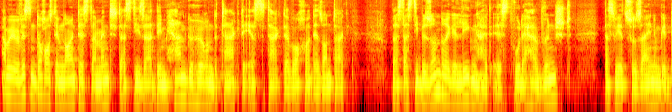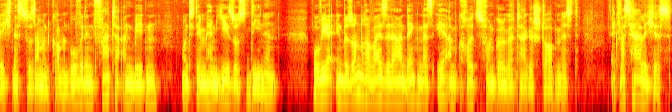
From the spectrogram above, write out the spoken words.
Aber wir wissen doch aus dem Neuen Testament, dass dieser dem Herrn gehörende Tag, der erste Tag der Woche, der Sonntag, dass das die besondere Gelegenheit ist, wo der Herr wünscht, dass wir zu seinem Gedächtnis zusammenkommen, wo wir den Vater anbeten und dem Herrn Jesus dienen, wo wir in besonderer Weise daran denken, dass er am Kreuz von Golgatha gestorben ist. Etwas Herrliches.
